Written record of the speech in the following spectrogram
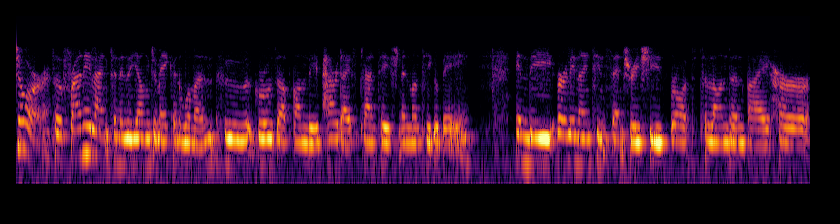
Sure. So Frannie Langton is a young Jamaican woman who grows up on the Paradise Plantation in Montego Bay in the early 19th century, she's brought to London by her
